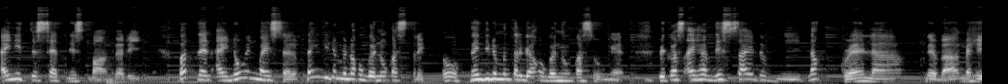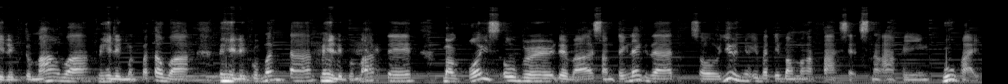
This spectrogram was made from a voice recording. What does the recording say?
I need to set this boundary. But then, I know in myself na hindi naman ako ganun ka-stricto. Na hindi naman talaga ako ganun kasungit. Because I have this side of me na kwela, 'di ba? Mahilig tumawa, mahilig magpatawa, mahilig kumanta, mahilig kumarte, mag-voice over, 'di ba? Something like that. So, yun yung iba't ibang mga facets ng aking buhay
